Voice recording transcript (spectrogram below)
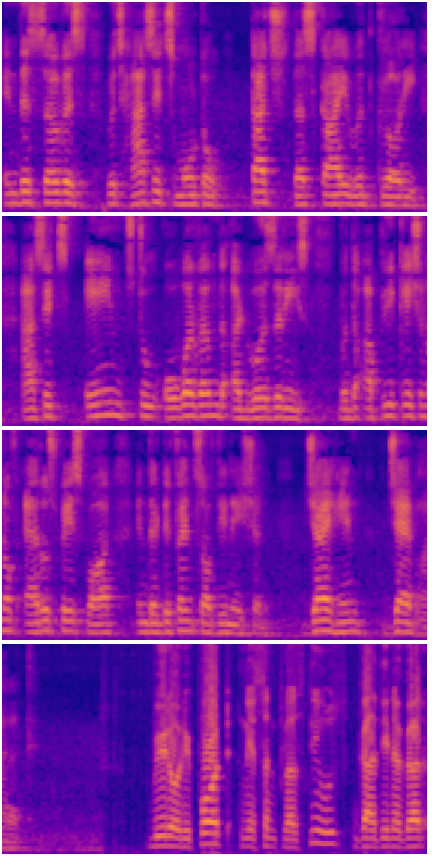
in this service, which has its motto, touch the sky with glory, as it aims to overwhelm the adversaries with the application of aerospace war in the defense of the nation. Jai Hind, Jai Bharat. Bureau Report, Nation Plus News, Gandhinagar.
